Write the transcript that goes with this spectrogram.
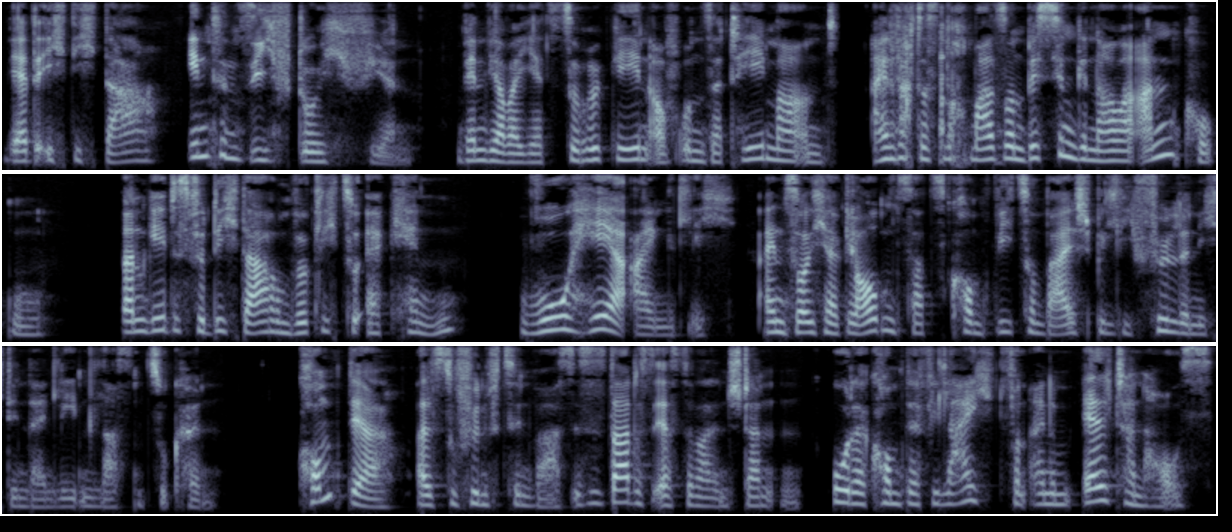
werde ich dich da intensiv durchführen. Wenn wir aber jetzt zurückgehen auf unser Thema und einfach das nochmal so ein bisschen genauer angucken, dann geht es für dich darum, wirklich zu erkennen, woher eigentlich ein solcher Glaubenssatz kommt, wie zum Beispiel die Fülle nicht in dein Leben lassen zu können. Kommt der, als du 15 warst? Ist es da das erste Mal entstanden? Oder kommt er vielleicht von einem Elternhaus,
